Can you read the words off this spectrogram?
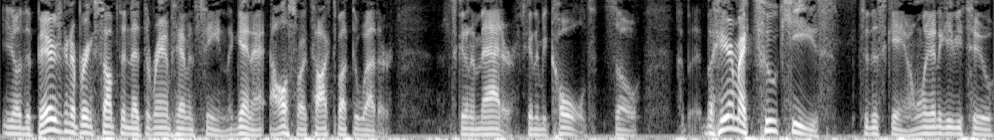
You know, the Bears are going to bring something that the Rams haven't seen. Again, I, also, I talked about the weather. It's going to matter. It's going to be cold. So, but here are my two keys to this game. I'm only going to give you two.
